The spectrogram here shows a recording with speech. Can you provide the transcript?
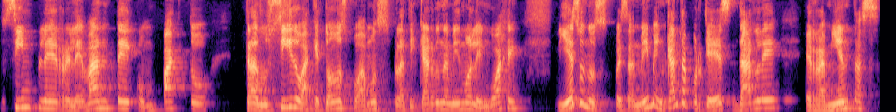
simple, relevante, compacto, traducido a que todos podamos platicar de un mismo lenguaje. Y eso nos, pues a mí me encanta porque es darle herramientas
